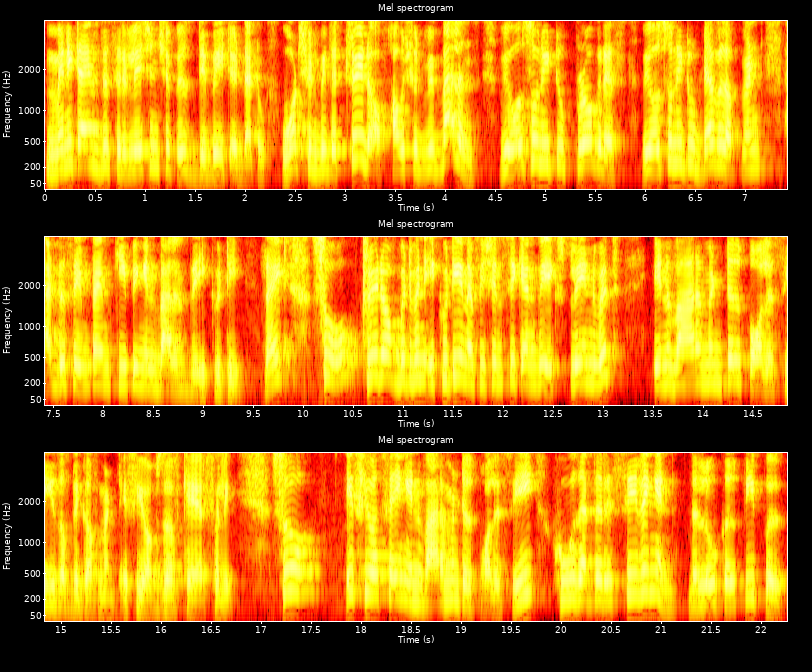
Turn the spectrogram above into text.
Many times this relationship is debated that what should be the trade-off? How should we balance? We also need to progress. We also need to development at the same time keeping in balance the equity, right? So trade-off between equity and efficiency can be explained with environmental policies of the government if you observe carefully. So if you are saying environmental policy, who's at the receiving end? The local people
